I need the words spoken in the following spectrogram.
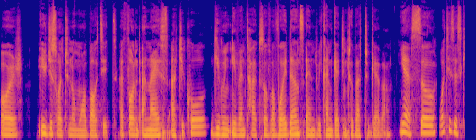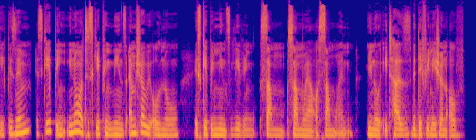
or you just want to know more about it. I found a nice article giving even types of avoidance and we can get into that together. Yes. So what is escapism? Escaping. You know what escaping means? I'm sure we all know escaping means leaving some, somewhere or someone. You know, it has the definition of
